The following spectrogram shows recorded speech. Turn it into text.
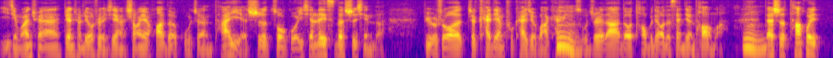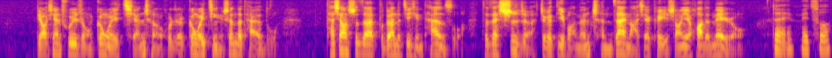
已经完全变成流水线商业化的古镇，它也是做过一些类似的事情的。比如说，这开店铺、开酒吧、开民宿，这是大家都逃不掉的三件套嘛。嗯。但是它会。表现出一种更为虔诚或者更为谨慎的态度，他像是在不断的进行探索，他在试着这个地方能承载哪些可以商业化的内容。对，没错。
